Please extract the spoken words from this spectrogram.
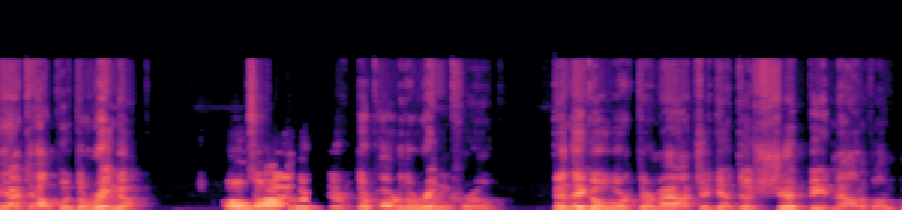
they have to help put the ring up. Oh, so wow. They're, they're, they're part of the ring crew. Then they go work their match. They get the shit beaten out of them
